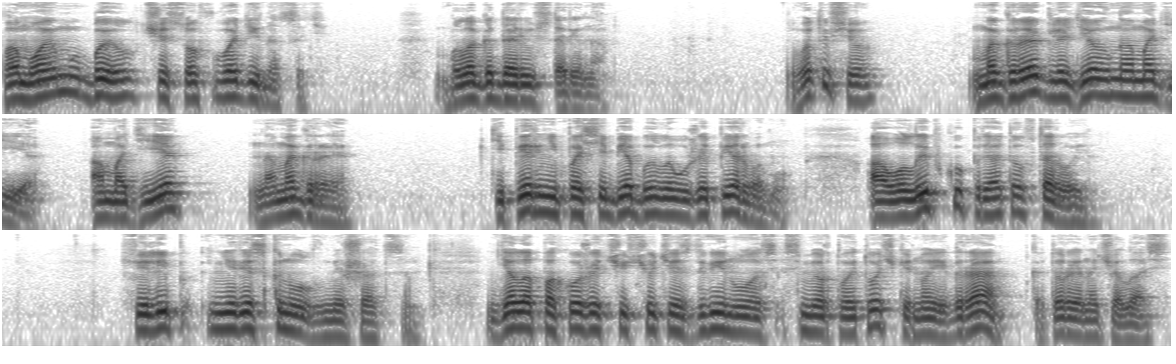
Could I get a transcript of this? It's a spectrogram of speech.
по-моему, был часов в одиннадцать. Благодарю, старина. Вот и все. Мегре глядел на Мадье, а Мадье на Мегре. Теперь не по себе было уже первому, а улыбку прятал второй. Филипп не рискнул вмешаться. Дело, похоже, чуть-чуть сдвинулось с мертвой точки, но игра, которая началась,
